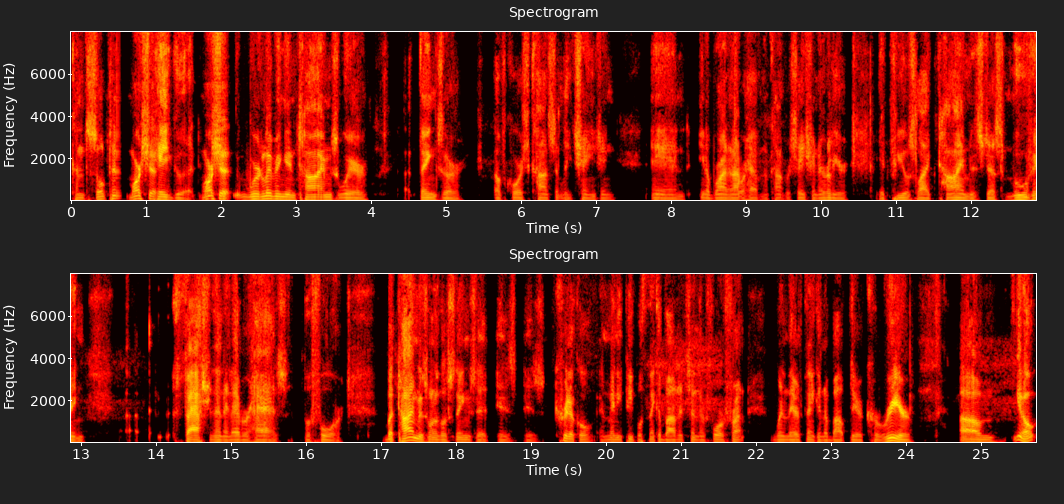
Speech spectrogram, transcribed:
consultant, Marcia Haygood. Marcia, we're living in times where uh, things are, of course, constantly changing. And, you know, Brian and I were having a conversation earlier. It feels like time is just moving uh, faster than it ever has before. But time is one of those things that is is critical, and many people think about it. It's in their forefront when they're thinking about their career um, you know,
